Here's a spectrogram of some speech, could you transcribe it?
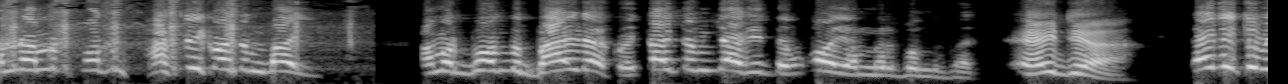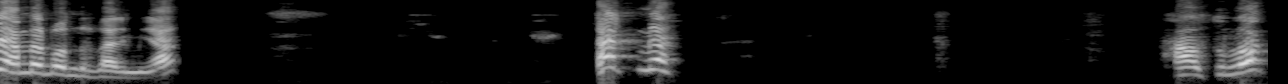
আমরা প্রথম ফার্স্টই কইতাম ভাই। আমার বন্ধু বাইরে কই? তাই তুমি ওই আমার বন্ধু এইটা? এই যে তুমি আমার বন্ধুর বাড়ি মিয়া। how to look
